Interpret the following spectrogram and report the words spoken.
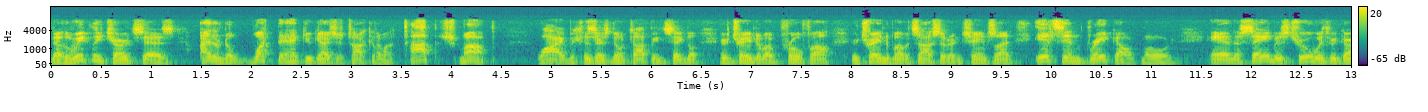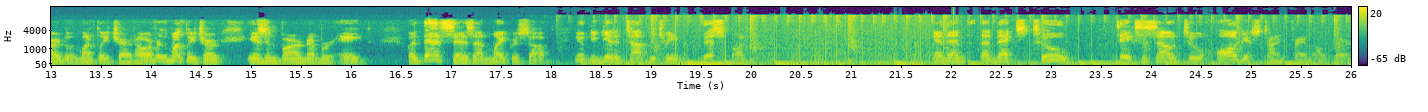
Now, the weekly chart says, I don't know what the heck you guys are talking about. Top schmop. Why? Because there's no topping signal. You're trading above profile. You're trading above its oscillator and change line. It's in breakout mode. And the same is true with regard to the monthly chart. However, the monthly chart is in bar number eight. But that says on Microsoft, you can get a top between this month and then the next two. Takes us out to August timeframe out there.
